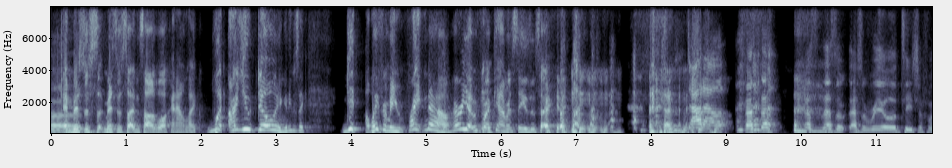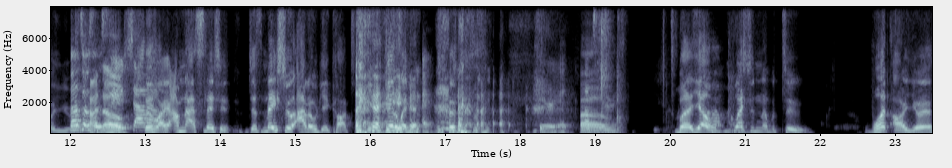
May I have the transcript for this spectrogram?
Uh, And Mr. S- Mr. Sutton saw us walking out, like, "What are you doing?" And he was like, "Get away from me right now! Hurry up before the camera sees us!" Shout out. that's, that, that's that's a that's a real teacher for you. That's right what I was I gonna know. say. Shout It's out. like I'm not snitching. Just make sure I don't get caught. Get away. Period. That's Um, hilarious. But yo, Um, question number two: What are your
